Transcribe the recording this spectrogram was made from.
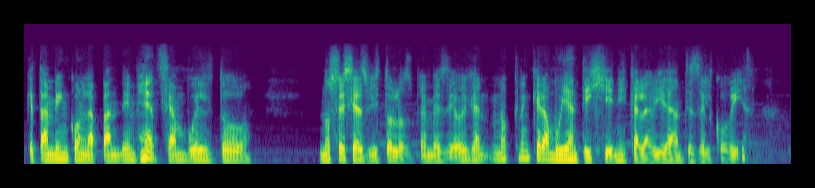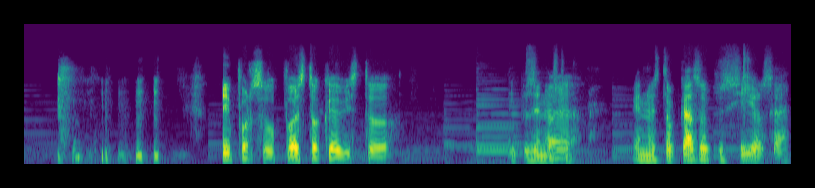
Que también con la pandemia se han vuelto, no sé si has visto los memes de, oigan, ¿no creen que era muy antihigiénica la vida antes del COVID? Sí, por supuesto que he visto. Y pues en nuestro, en nuestro caso, pues sí, o sea,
